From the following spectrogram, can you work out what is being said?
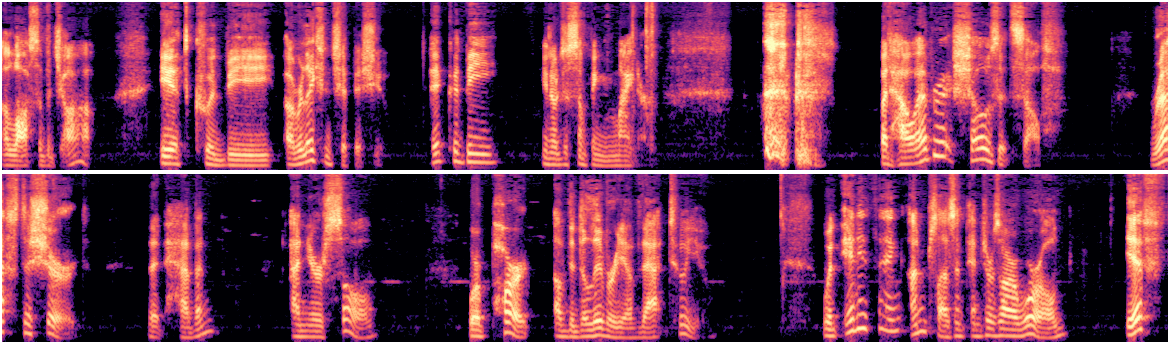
a loss of a job. It could be a relationship issue. It could be you know just something minor. But however it shows itself rest assured that heaven and your soul were part of the delivery of that to you. When anything unpleasant enters our world if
